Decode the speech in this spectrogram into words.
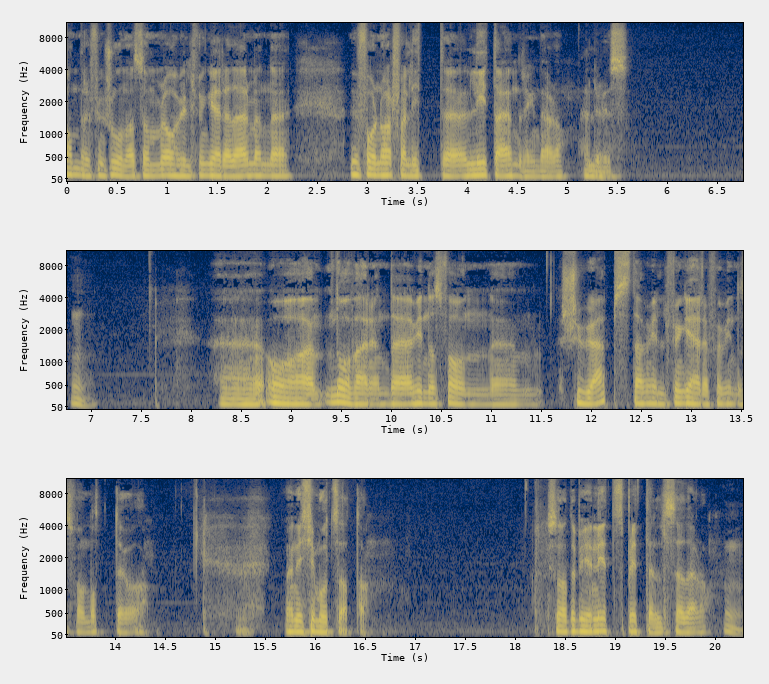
andre funksjoner som også vil fungere der, men du får i hvert fall litt lita endring der, da, heldigvis. Mm. Uh, og nåværende Windows Phone uh, 7-apps de vil fungere for Windows Phone 8, og, mm. men ikke motsatt. da. Så det blir en litt splittelse der, da. Mm.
